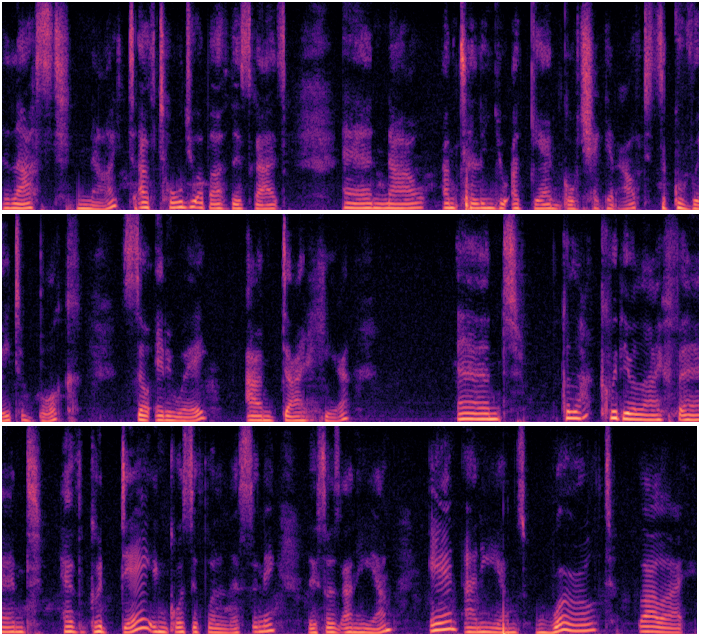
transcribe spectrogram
last night. I've told you about this, guys and now I'm telling you again, go check it out. It's a great book. So, anyway, I'm done here. And good luck with your life and have a good day. And go for listening. This was Annie Yam in Annie Yam's World. Bye bye.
